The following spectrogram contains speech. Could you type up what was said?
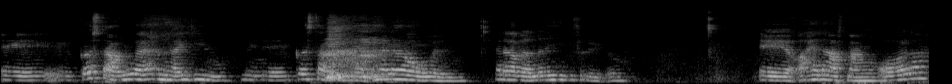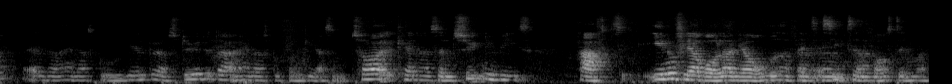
Okay. Øh, Gustav, nu er han her ikke lige nu, men øh, Gustav, mand, han har jo øh, han har været med i hele forløbet. Øh, og han har haft mange roller. Altså, han har skulle hjælpe og støtte dig, han har skulle fungere som tolk, han har sandsynligvis haft endnu flere roller, end jeg overhovedet har fantasi til at forestille mig.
